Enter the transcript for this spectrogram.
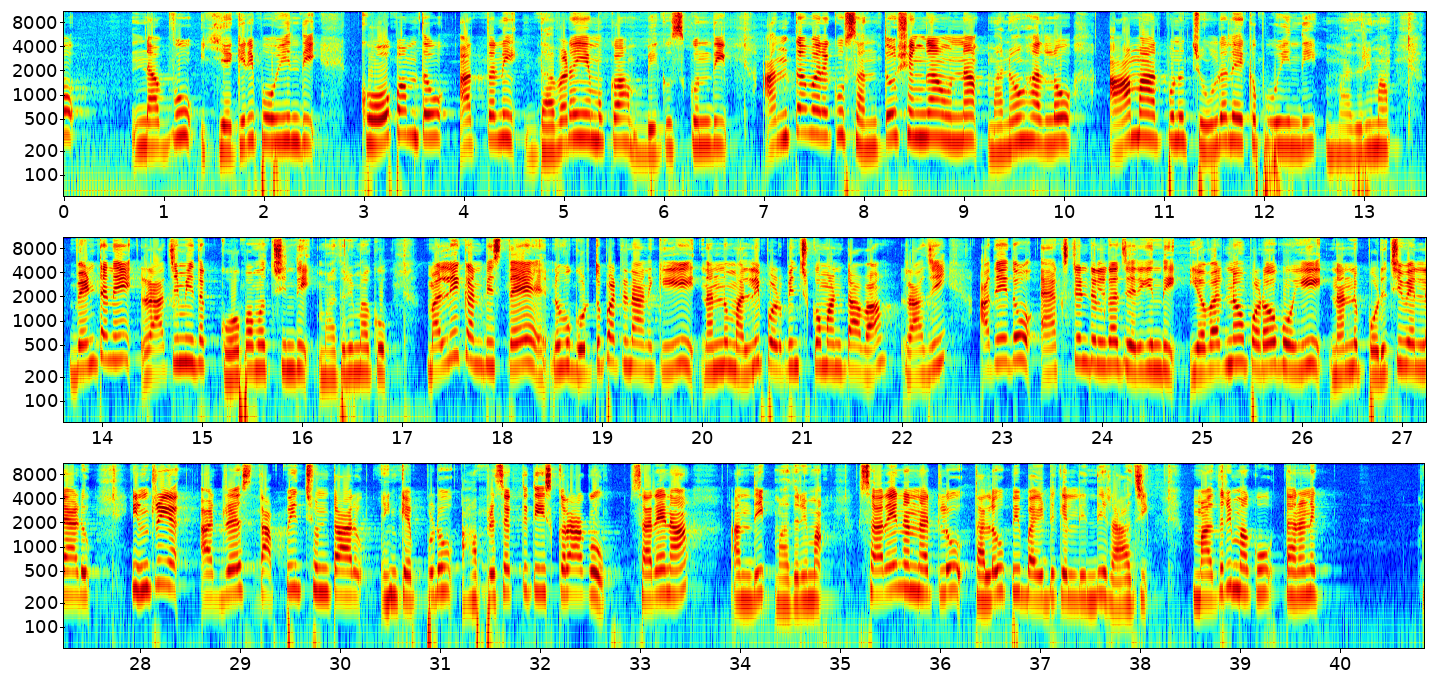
నవ్వు ఎగిరిపోయింది. కోపంతో అతని దవడ ఎముక బిగుసుకుంది. అంతవరకు సంతోషంగా ఉన్న మనోహర్లో ఆ మార్పును చూడలేకపోయింది మధురిమ. వెంటనే రాజీ మీద కోపం వచ్చింది మధురిమకు. మళ్ళీ కనిపిస్తే నువ్వు గుర్తుపట్టడానికి నన్ను మళ్ళీ పొడిపించుకోమంటావా రాజీ? అదేదో యాక్సిడెంటల్గా జరిగింది. ఎవరినో పొడవబోయి నన్ను పొడిచి వెళ్ళాడు. ఇంట్రీ అడ్రస్ తప్పించుంటారు. ఇంకెప్పుడు ఆ ప్రసక్తి తీసుకురాకు. సరేనా? అంది మధురిమ. సరేనన్నట్లు తలూపి బయటికెళ్ళింది రాజీ. మధురిమకు తనని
